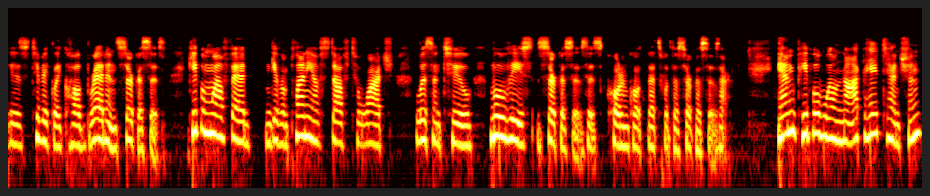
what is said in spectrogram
is typically called bread and circuses. Keep them well fed and give them plenty of stuff to watch, listen to, movies, circuses is quote unquote, that's what the circuses are. And people will not pay attention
